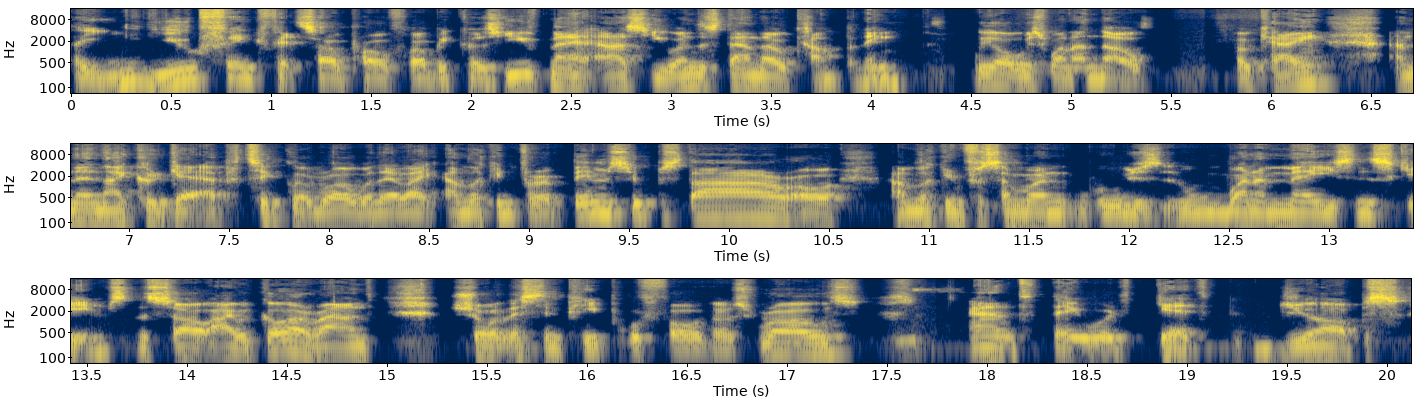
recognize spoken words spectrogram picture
that you think fits our profile because you've met us, you understand our company, we always want to know. Okay. And then I could get a particular role where they're like, I'm looking for a BIM superstar or I'm looking for someone who's won amazing schemes. And so I would go around shortlisting people for those roles and they would get jobs.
